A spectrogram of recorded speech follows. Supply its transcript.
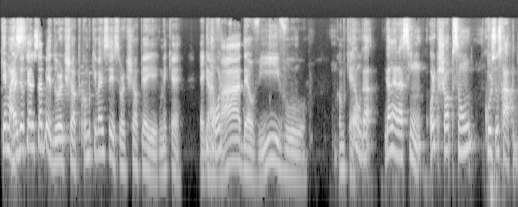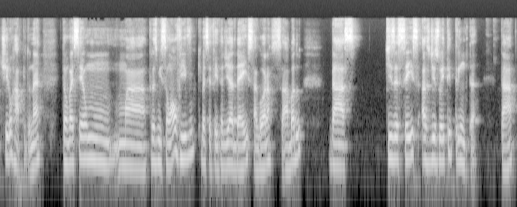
que mais? Mas eu quero saber do workshop. Como que vai ser esse workshop aí? Como é que é? É então, gravado? Então, é ao vivo? Como que é? Então, ga galera, assim, workshops são cursos rápidos, tiro rápido, né? Então vai ser um, uma transmissão ao vivo, que vai ser feita dia 10, agora, sábado, das 16 às 18h30, tá?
